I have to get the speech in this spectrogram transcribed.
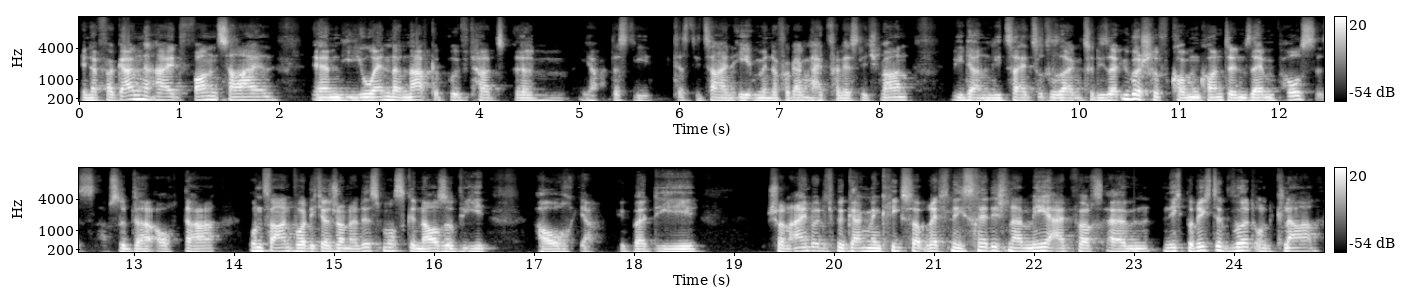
in der Vergangenheit von Zahlen ähm, die UN dann nachgeprüft hat, ähm, ja, dass die, dass die Zahlen eben in der Vergangenheit verlässlich waren, wie dann die Zeit sozusagen zu dieser Überschrift kommen konnte im selben Post, ist absolut auch da unverantwortlicher Journalismus, genauso wie auch ja über die schon eindeutig begangenen Kriegsverbrechen der israelischen Armee einfach ähm, nicht berichtet wird. Und klar,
